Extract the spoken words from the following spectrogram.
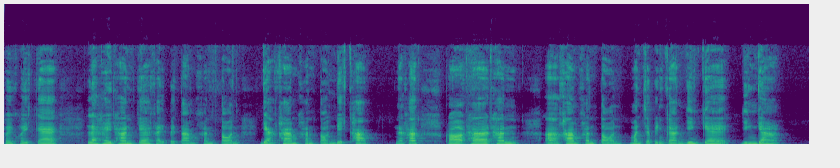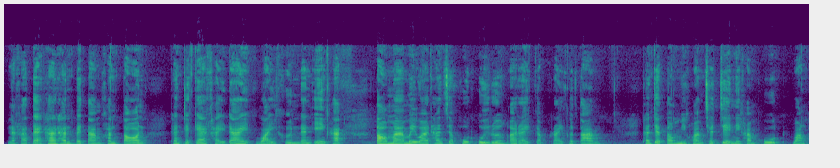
ค่อย ๆ แก้ และให้ท่านแก้ไขไปตามขั้นตอน อย่าข้ามขั้นตอนเด็ดขาดนะคะ เพราะถ้าท่านาข้ามขั้นตอนมันจะเป็นการยิ่งแก้ยิ่งยากนะคะ แต่ถ้าท่านไปตามขั้นตอน ท่านจะแก้ไขได้ไวขึ้นนั่นเองค่ะ ต่อมาไม่ว่าท่านจะพูดคุยเรื่องอะไรกับใครก็ตาม ท่านจะต้องมีความชัดเจนในคำพูด วางแผ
